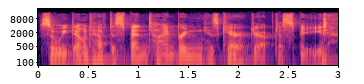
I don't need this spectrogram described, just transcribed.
so we don't have to spend time bringing his character up to speed.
